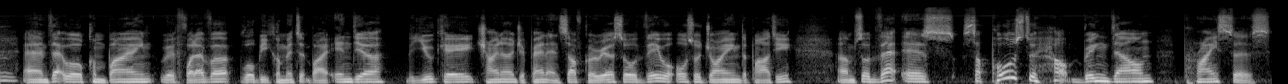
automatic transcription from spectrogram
mm. and that will combine with whatever will be committed by India, the UK, China, Japan, and South Korea. So they will also join the party. Um, so that is supposed to help bring down prices.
